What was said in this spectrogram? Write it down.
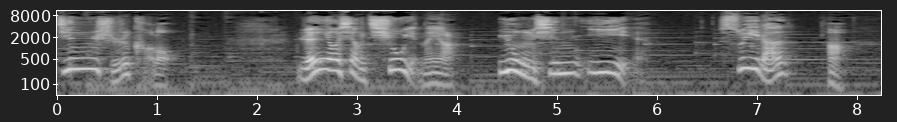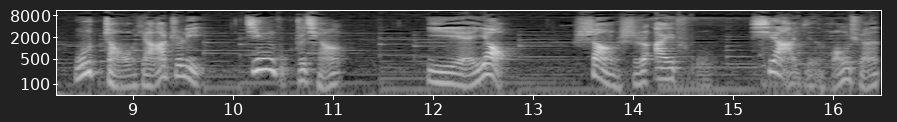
金石可镂。”人要像蚯蚓那样用心一也，虽然啊无爪牙之力。筋骨之强，也要上食埃土，下饮黄泉，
